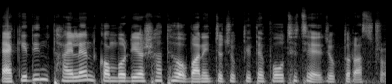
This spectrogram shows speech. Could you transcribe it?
একই দিন থাইল্যান্ড, কম্বোডিয়ার সাথেও বাণিজ্য চুক্তিতে পৌঁছেছে যুক্তরাষ্ট্র।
